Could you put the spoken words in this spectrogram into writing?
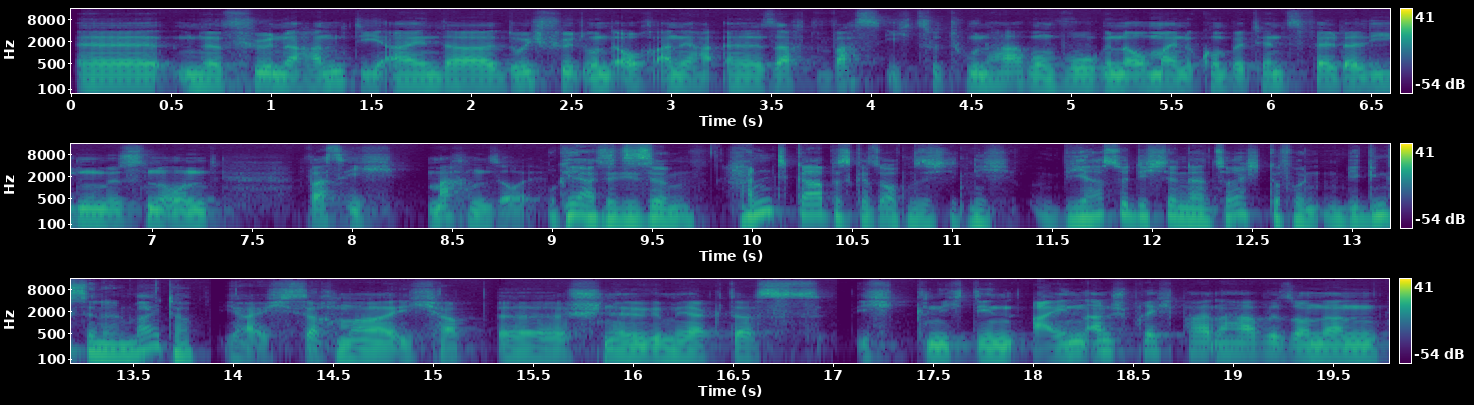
äh, eine führende Hand, die einen da durchführt und auch an der, äh, sagt, was ich zu tun habe und wo genau meine Kompetenzfelder liegen müssen und was ich machen soll. Okay, also diese Hand gab es ganz offensichtlich nicht. Wie hast du dich denn dann zurechtgefunden? Wie ging es denn dann weiter? Ja, ich sag mal, ich habe äh, schnell gemerkt, dass ich nicht den einen Ansprechpartner habe, sondern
